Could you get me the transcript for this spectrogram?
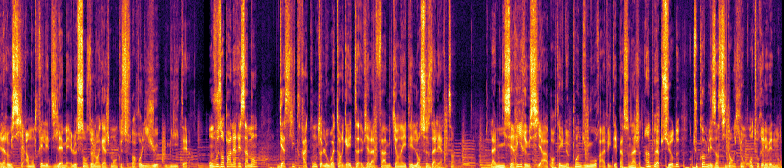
elle réussit à montrer les dilemmes et le sens de l'engagement, que ce soit religieux ou militaire. On vous en parlait récemment, Gaslit raconte le Watergate via la femme qui en a été lanceuse d'alerte. La mini-série réussit à apporter une pointe d'humour avec des personnages un peu absurdes, tout comme les incidents qui ont entouré l'événement.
